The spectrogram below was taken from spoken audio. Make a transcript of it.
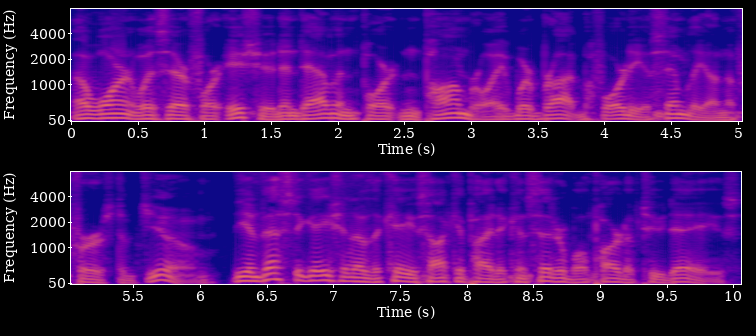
A warrant was therefore issued, and Davenport and Pomeroy were brought before the Assembly on the 1st of June. The investigation of the case occupied a considerable part of two days.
